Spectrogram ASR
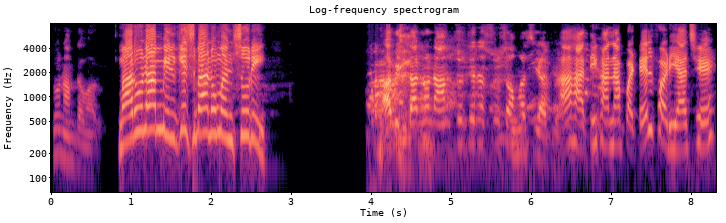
શું નામ તમારું? મારું નામ બિલકિસ બાનુ મંસૂરી. હાથીખાના પટેલ ફળિયા છે.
